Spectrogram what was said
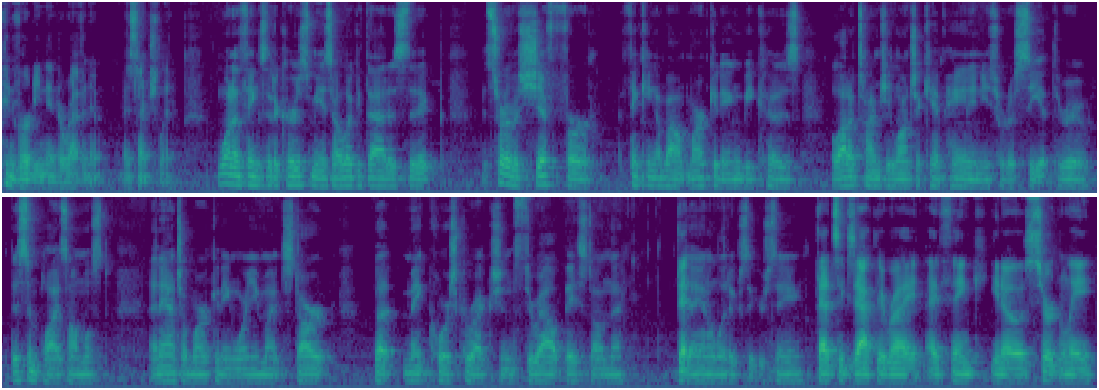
converting into revenue, essentially. One of the things that occurs to me as I look at that is that it, it's sort of a shift for thinking about marketing because a lot of times you launch a campaign and you sort of see it through. This implies almost an agile marketing where you might start but make course corrections throughout based on the, That- the analytics that you're seeing. That's exactly right. I think, you know, certainly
